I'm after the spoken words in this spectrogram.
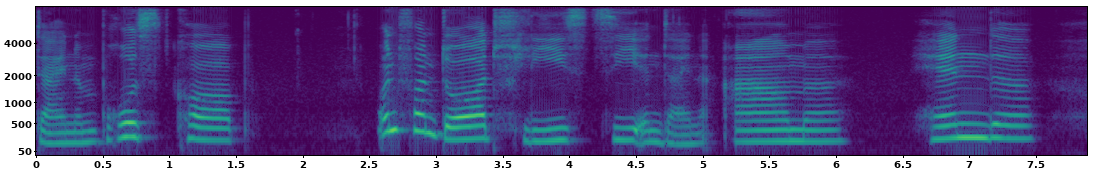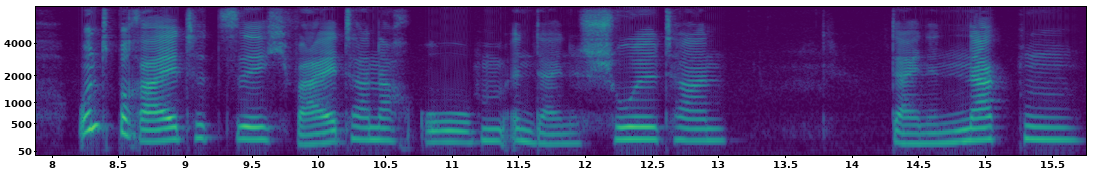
deinem Brustkorb, und von dort fließt sie in deine Arme, Hände und breitet sich weiter nach oben in deine Schultern, deinen Nacken,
